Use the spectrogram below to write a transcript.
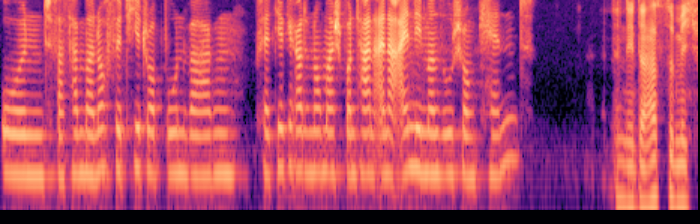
Und was haben wir noch für Teardrop-Wohnwagen? Fällt dir gerade noch mal spontan einer ein, den man so schon kennt? Nee, da hast du mich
